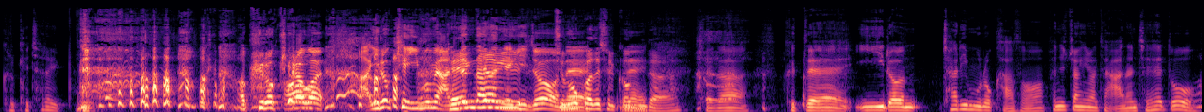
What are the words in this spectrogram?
그렇게 차려입고 어, 그렇게라고 어. 아, 이렇게 입으면 안 된다는 얘기죠. 주목받으실 네. 겁니다. 네. 제가 그때 이런 차림으로 가서 편집장님한테 아는 체 해도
